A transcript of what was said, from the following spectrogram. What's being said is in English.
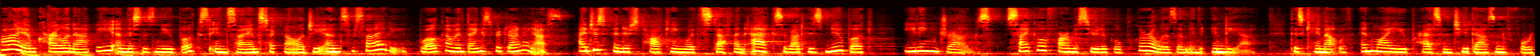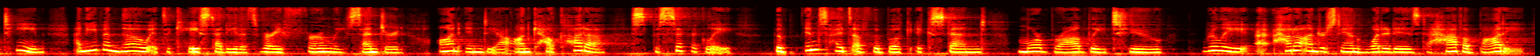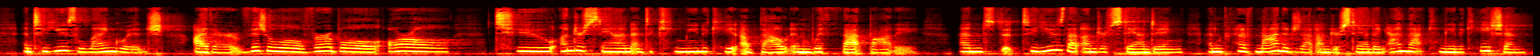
Hi, I'm Carla Nappi, and this is New Books in Science, Technology, and Society. Welcome and thanks for joining us. I just finished talking with Stefan Ecks about his new book, Eating Drugs Psychopharmaceutical Pluralism in India. This came out with NYU Press in 2014, and even though it's a case study that's very firmly centered on India, on Calcutta specifically, the insights of the book extend more broadly to really uh, how to understand what it is to have a body and to use language, either visual, verbal, oral, to understand and to communicate about and with that body. And to use that understanding and kind of manage that understanding and that communication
